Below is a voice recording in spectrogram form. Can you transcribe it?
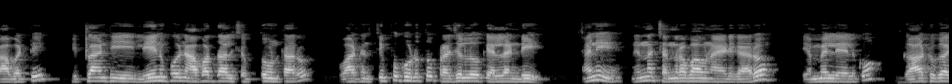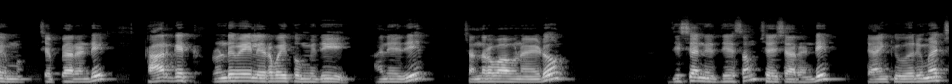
కాబట్టి ఇట్లాంటి లేనిపోయిన అబద్ధాలు చెప్తూ ఉంటారు. వాటిని తిప్పు కొడుతూ ప్రజల్లోకి వెళ్ళండి అని నిన్న చంద్రబాబు నాయుడు గారు ఎమ్మెల్యేలకు ఘాటుగా చెప్పారండి. టార్గెట్ రెండు వేల ఇరవై తొమ్మిది. అనేది చంద్రబాబు నాయుడు దిశానిర్దేశం చేశారండి. థ్యాంక్ యూ వెరీ మచ్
